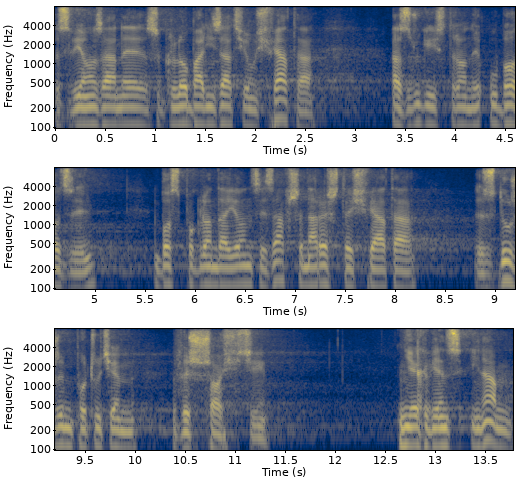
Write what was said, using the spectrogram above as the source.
związane z globalizacją świata, a z drugiej strony ubodzy, bo spoglądający zawsze na resztę świata z dużym poczuciem wyższości. Niech więc i nam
